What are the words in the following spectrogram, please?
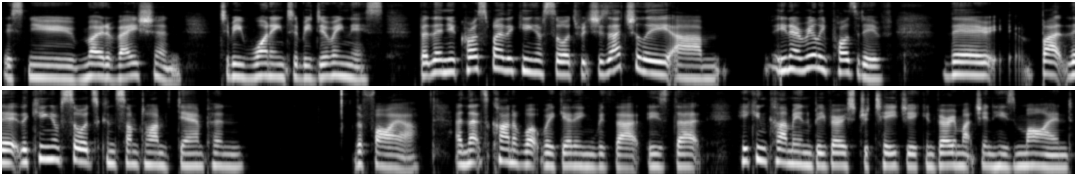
this new motivation to be wanting to be doing this. But then you're crossed by the King of Swords, which is actually, um, you know, really positive. There, but the the King of Swords can sometimes dampen the fire. And that's kind of what we're getting with that is that he can come in and be very strategic and very much in his mind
